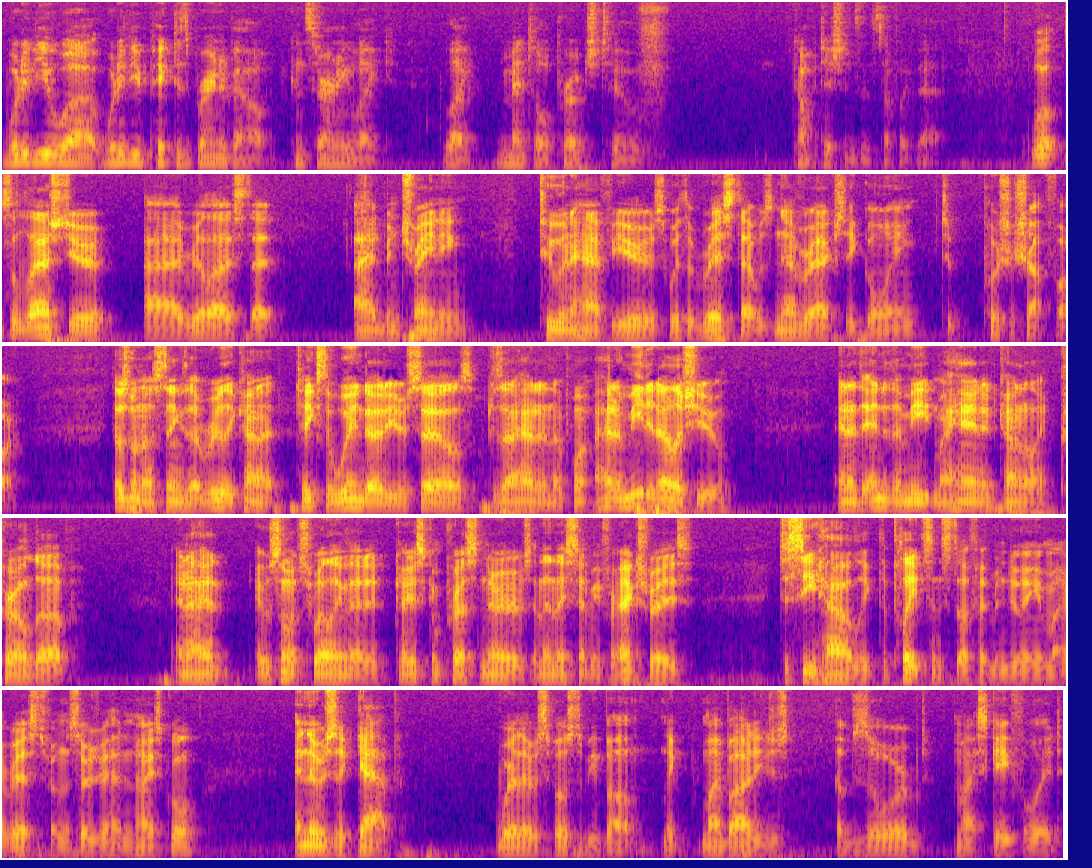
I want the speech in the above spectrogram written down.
What have you uh, What have you picked his brain about concerning like like mental approach to competitions and stuff like that? Well, so last year I realized that I had been training two and a half years with a wrist that was never actually going to push a shot far. That was one of those things that really kind of takes the wind out of your sails because I had an appoint- I had a meet at LSU, and at the end of the meet, my hand had kind of like curled up, and I had it was so much swelling that it I guess compressed nerves, and then they sent me for X-rays to see how like the plates and stuff had been doing in my wrist from the surgery I had in high school, and there was a gap where there was supposed to be bone. Like my body just absorbed my scaphoid,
